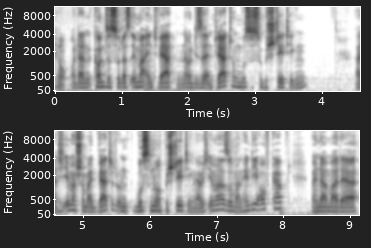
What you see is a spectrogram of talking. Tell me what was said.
Jo. Und dann konntest du das immer entwerten, ne? Und diese Entwertung musstest du bestätigen. Hatte ich immer schon mal entwertet und musste nur noch bestätigen. Da habe ich immer so mein Handy aufgehabt. Wenn da mal der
